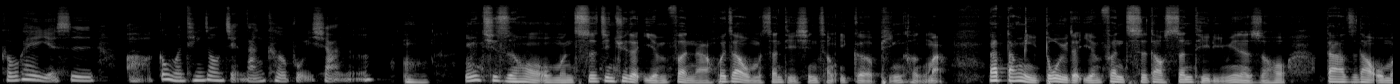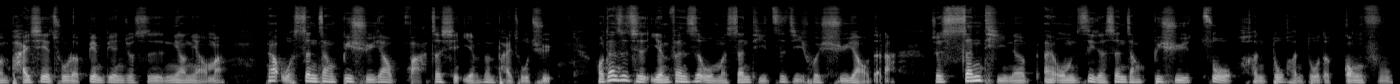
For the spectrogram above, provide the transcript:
可不可以也是呃，跟我们听众简单科普一下呢？嗯。因为其实齁，我们吃进去的盐分啊，会在我们身体形成一个平衡嘛。那当你多余的盐分吃到身体里面的时候，大家知道，我们排泄除了便便就是尿尿嘛，那我肾脏必须要把这些盐分排出去。哦，但是其实盐分是我们身体自己会需要的啦，所以身体呢，哎，我们自己的肾脏必须做很多很多的功夫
